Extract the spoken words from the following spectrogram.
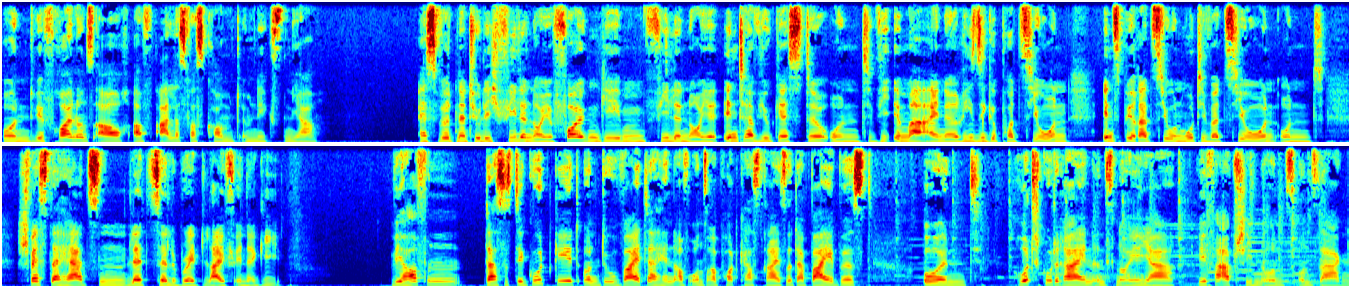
und wir freuen uns auch auf alles, was kommt im nächsten Jahr. Es wird natürlich viele neue Folgen geben, viele neue Interviewgäste und wie immer eine riesige Portion Inspiration, Motivation und Schwesterherzen, Let's Celebrate Life Energie. Wir hoffen, dass es dir gut geht und du weiterhin auf unserer Podcast-Reise dabei bist und rutsch gut rein ins neue Jahr. Wir verabschieden uns und sagen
